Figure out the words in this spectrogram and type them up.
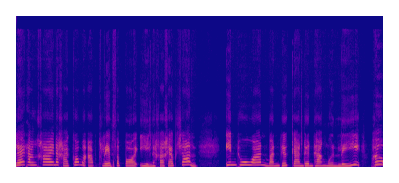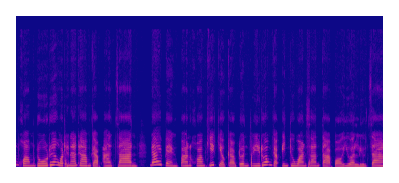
และทางค่ายนะคะก็มาอัพคลิปสปอยอีกนะคะแคปชั่น Into One บันทึกการเดินทางหมื่นลี้ เพิ่มความรู้เรื่องวัฒนธรรมกับอาจารย์ ได้แบ่งปันความคิดเกี่ยวกับดนตรีร่วมกับ Into One ซานตาปอหยวนลิวจาง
